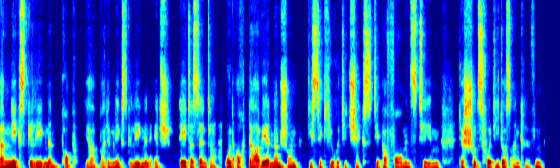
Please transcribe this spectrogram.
beim nächstgelegenen POP, ja, bei dem nächstgelegenen Edge Data Center. Und auch da werden dann schon die Security Checks, die Performance-Themen, der Schutz vor DDoS-Angriffen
